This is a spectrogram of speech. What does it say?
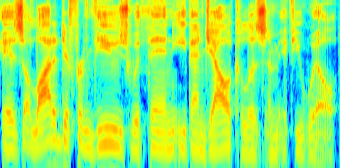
is a lot of different views within evangelicalism, if you will.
